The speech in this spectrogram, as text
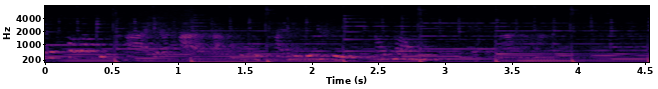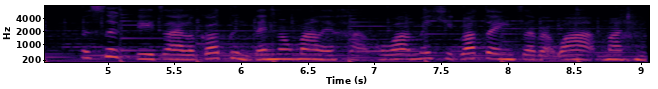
ผู้เข้ารอบสุดท้ายอะค่ะสามคนสุดท้ายในรุ่นยูน้องๆรู้สึกยังไงบ้างคะรู้สึกดีใจแล้วก็ตื่นเต้นมากๆเลยค่ะ เพราะว่าไม่คิดว่าตัวเองจะแบบว่ามาถึง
